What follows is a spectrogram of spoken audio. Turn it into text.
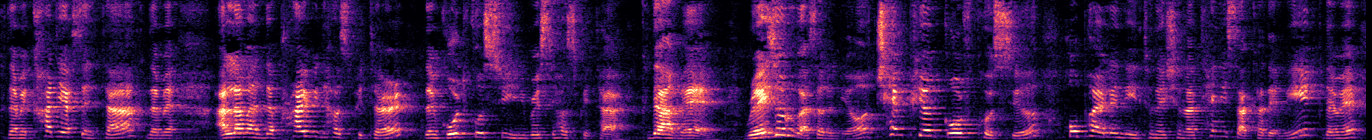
그 다음에 카디악 센터, 그 다음에 알라만다 프라이빗 호스피털, 그 다음에 골드코스트 유니버시티 호스피털, 그 다음에 레저로 가서는요, 챔피언 골프 코스, 호프 아일랜드 인터내셔널 테니스 아카데미, 그 다음에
